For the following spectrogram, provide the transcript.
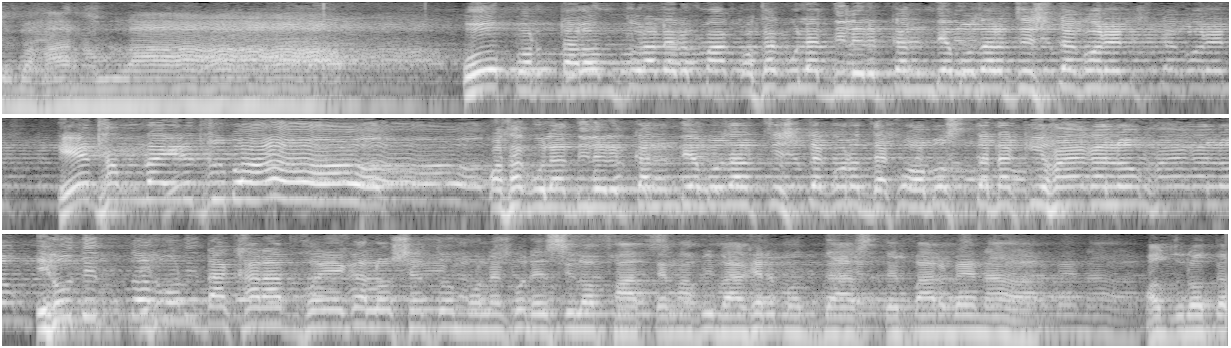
সুবহানাল্লাহ। ও পর্দার অন্তরালের মা কথাগুলা দিলের কান দিয়ে বোঝার চেষ্টা করেন। এ ধামরাইয়ের যুবক, কথাগুলা দিলের কান দিয়ে বোঝার চেষ্টা করো, দেখো অবস্থাটা কি হয়ে গেল। ইহুদির তো মনটা খারাপ হয়ে গেল, সে তো মনে করেছিল ফাতেমা বিবাহের মধ্যে আসতে পারবে না। হযরতে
